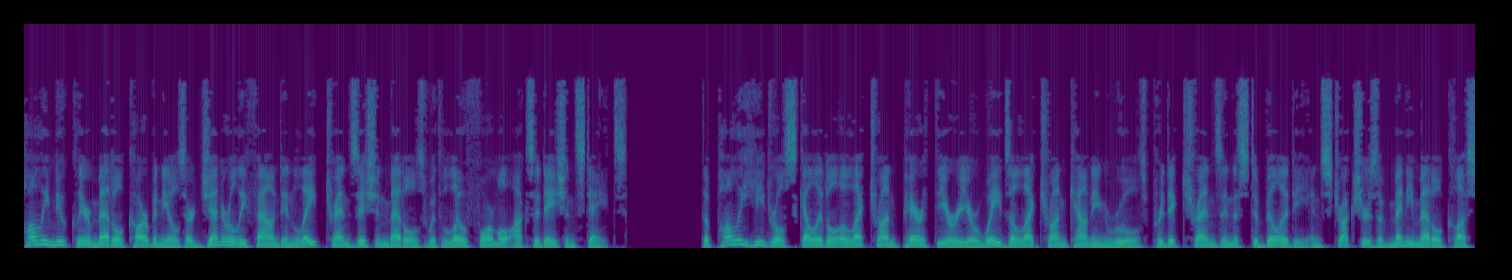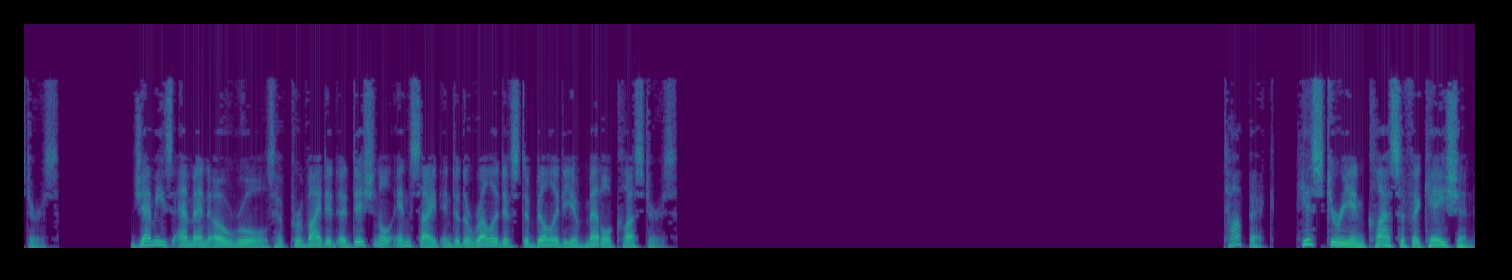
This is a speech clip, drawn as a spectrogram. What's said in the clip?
Polynuclear metal carbonyls are generally found in late transition metals with low formal oxidation states. The polyhedral skeletal electron pair theory or Wade's electron counting rules predict trends in the stability and structures of many metal clusters. Jemmis MNO rules have provided additional insight into the relative stability of metal clusters. History and classification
